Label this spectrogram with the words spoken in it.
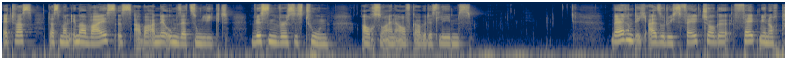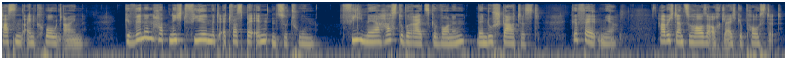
Etwas, das man immer weiß, es aber an der Umsetzung liegt. Wissen versus tun. Auch so eine Aufgabe des Lebens. Während ich also durchs Feld jogge, fällt mir noch passend ein Quote ein. Gewinnen hat nicht viel mit etwas beenden zu tun. Vielmehr hast du bereits gewonnen, wenn du startest. Gefällt mir. Habe ich dann zu Hause auch gleich gepostet.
